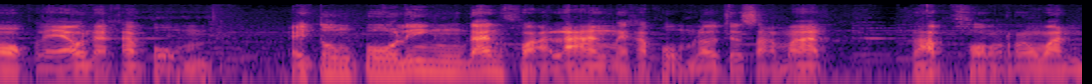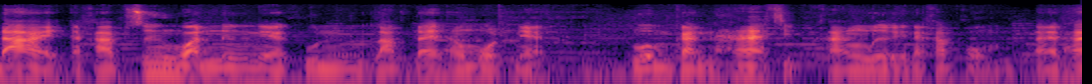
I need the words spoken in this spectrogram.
ออกแล้วนะครับผมไอ้ตรงโปลิงด้านขวาล่างนะครับผมเราจะสามารถรับของรางวัลได้นะครับ ซึ่งวันหนึ่งเนี่ยคุณรับได้ทั้งหมดเนี่ยรวมกัน 50 ครั้งเลยนะครับผมแต่ถ้า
